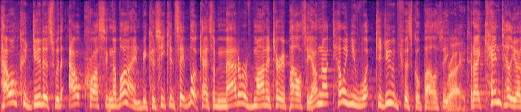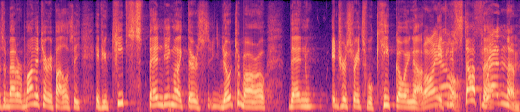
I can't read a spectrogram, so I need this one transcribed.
Powell could do this without crossing the line because he can say, look, as a matter of monetary policy, I'm not telling you what to do with fiscal policy, Right. but I can tell you as a matter of monetary policy, if you keep spending like there's no tomorrow, then interest rates will keep going up. Well, I if know. you stop that, threaten them.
